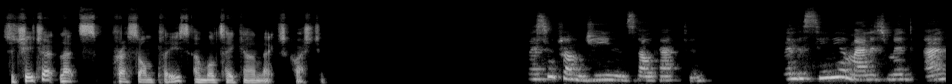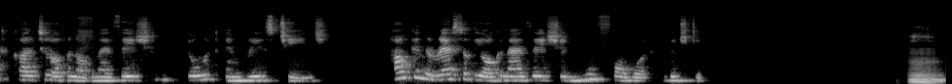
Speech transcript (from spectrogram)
So, Chitra, let's press on, please, and we'll take our next question. Question from Jean in Southampton. When the senior management and culture of an organization don't embrace change, how can the rest of the organization move forward digitally? Mm,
